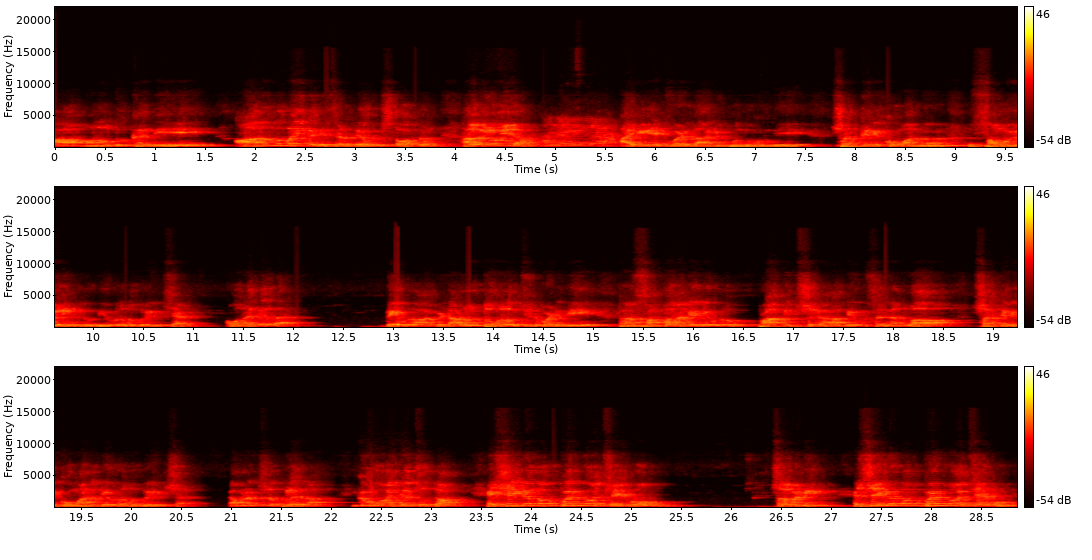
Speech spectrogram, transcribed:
ఆ మనో దుఃఖాన్ని ఆనందమయంగా చేశాడు. దేవుని స్తోత్రం. హల్లెలూయ. అయినటువంటి దాన్ని పొందుకుంది. చక్కని కుమార్ సమూహలు దేవుడు అనుగ్రహించాడు. అవునా కదా? దేవుడు ఆ బిడ్డ అడుగుతుమలో వచ్చినటువంటిది తన సంపదాన్ని దేవుడు ప్రార్థించగా దేవుడి సంఘంలో చక్కని కుమారుని దేవుడు అనుగ్రహించాడు. గమనించలేదా ఇంకొక వాక్యం చూద్దాం. ఎస్ఐ గ్రంథం ముప్పై ఎనిమిది వచ్చాము చదవండి. ఎస్ఐ గ్రంథం ముప్పై ఎనిమిది వచ్చాము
